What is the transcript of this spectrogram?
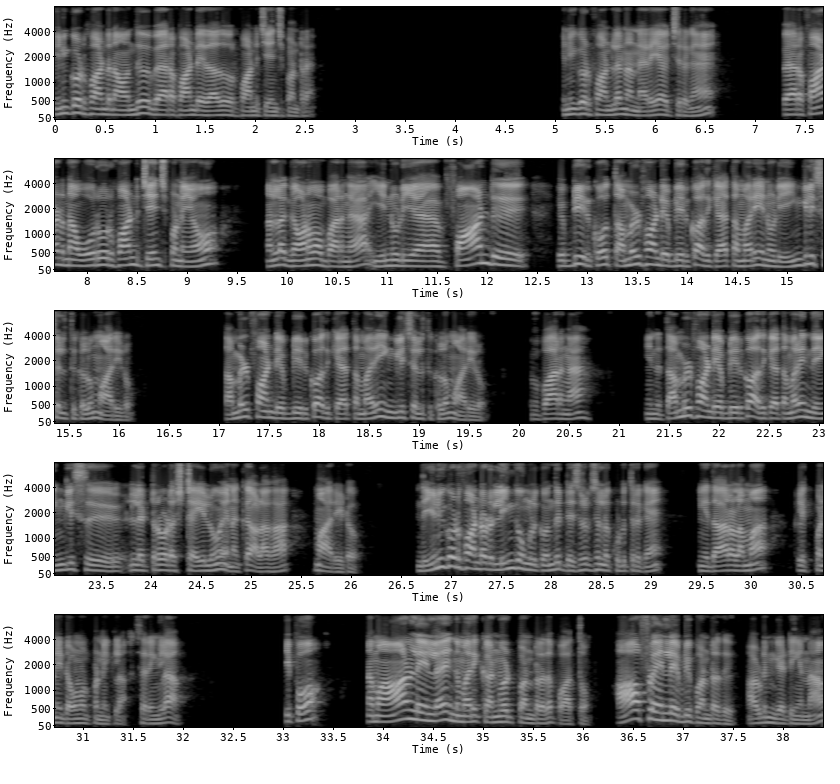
யூனிகோட் ஃபாண்டு நான் வந்து வேறு ஃபாண்டு ஏதாவது ஒரு ஃபாண்டு சேஞ்ச் பண்ணுறேன் யூனிகோட் ஃபாண்டில் நான் நிறையா வச்சுருக்கேன். வேறு ஃபாண்டு நான் ஒரு ஒரு ஃபாண்டு சேஞ்ச் பண்ணையும் நல்லா கவனமாக பாருங்கள் என்னுடைய ஃபாண்டு எப்படி இருக்கோ தமிழ் ஃபாண்ட் எப்படி இருக்கோ அதுக்கேற்ற மாதிரி என்னுடைய இங்கிலீஷ் எழுத்துக்களும் மாறிடும் தமிழ் ஃபாண்ட் எப்படி இருக்கோ அதுக்கேற்ற மாதிரி இங்கிலீஷ் எழுத்துக்களும் மாறிடும் இப்போ பாருங்கள் இந்த தமிழ் ஃபாண்ட் எப்படி இருக்கோ அதுக்கேற்ற மாதிரி இந்த இங்கிலீஷ் லெட்டரோட ஸ்டைலும் எனக்கு அழகாக மாறிடும். இந்த யூனிகோட் ஃபாண்டோட லிங்க் உங்களுக்கு வந்து டிஸ்கிரிப்ஷனில் கொடுத்துருக்கேன். நீங்கள் தாராளமாக கிளிக் பண்ணி டவுன்லோட் பண்ணிக்கலாம். சரிங்களா? இப்போது நம்ம ஆன்லைனில் இந்த மாதிரி கன்வெர்ட் பண்ணுறத பார்த்தோம். ஆஃப்லைனில் எப்படி பண்ணுறது அப்படின்னு கேட்டிங்கன்னா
